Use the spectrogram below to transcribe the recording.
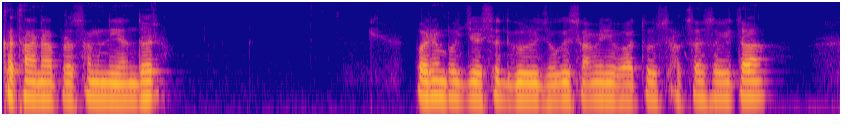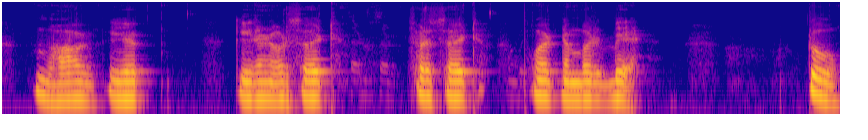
કથાના પ્રસંગની અંદર પરમ પૂજ્ય સદગુરુ જોગી સ્વામીની વાતો સાક્ષાત સવિતા, ભાગ એક, કિરણ અડસઠ, સડસઠ પોઈન્ટ નંબર બે. ટુ.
